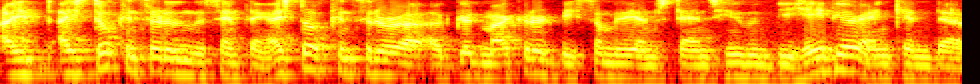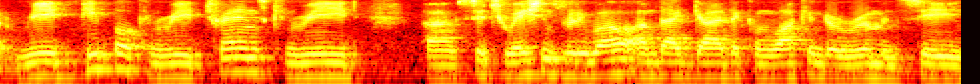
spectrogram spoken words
I, I still consider them the same thing. I still consider a, a good marketer to be somebody that understands human behavior and can uh, read people, can read trends, can read uh, situations really well. I'm that guy that can walk into a room and see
